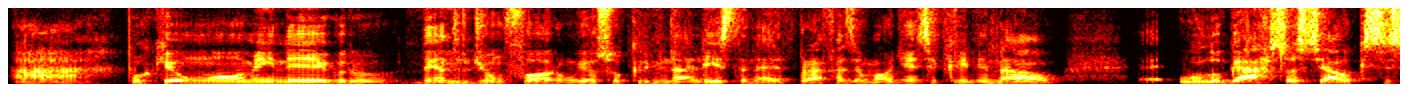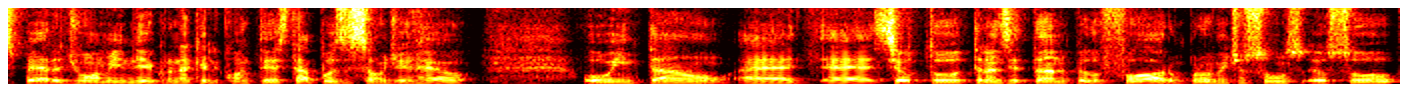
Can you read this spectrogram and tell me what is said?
Ah. Porque um homem negro dentro de um fórum, eu sou criminalista, né, para fazer uma audiência criminal, é, o lugar social que se espera de um homem negro naquele contexto é a posição de réu. Ou então, é, é, se eu estou transitando pelo fórum, provavelmente eu sou, um, eu sou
